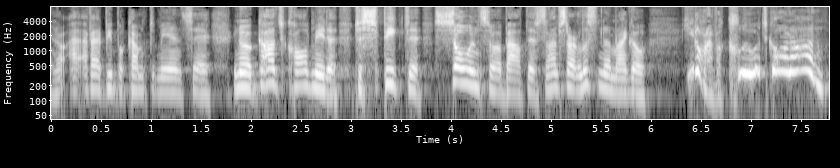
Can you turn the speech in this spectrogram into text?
You know, I've had people come to me and say, you know, God's called me to, to speak to so and so about this. And I'm starting listening to them and I go, you don't have a clue what's going on.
